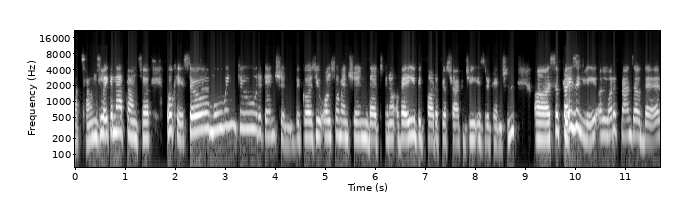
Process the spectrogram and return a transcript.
That sounds like an apt answer. Okay, so moving to retention, because you also mentioned that you know a very big part of your strategy is retention. Uh, surprisingly, yes. a lot of brands out there,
